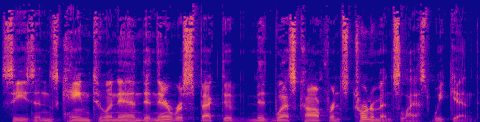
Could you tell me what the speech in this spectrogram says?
seasons came to an end in their respective Midwest Conference tournaments last weekend.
